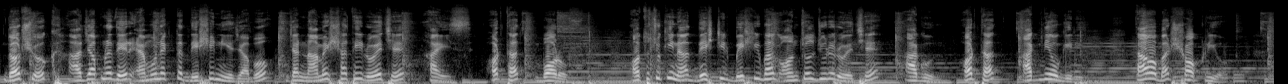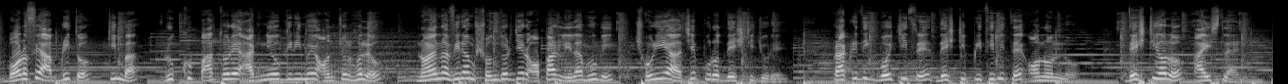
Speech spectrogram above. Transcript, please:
দর্শক, আজ আপনাদের এমন একটা দেশে নিয়ে যাব, যার নামের সাথেই রয়েছে আইস, অর্থাৎ বরফ। অথচ কিনা দেশটির বেশিরভাগ অঞ্চল জুড়ে রয়েছে আগুন, অর্থাৎ আগ্নেয়গিরি। তাও আবার সক্রিয়। বরফে আবৃত কিংবা রুক্ষ পাথরে আগ্নেয়গিরিময় অঞ্চল হলেও নয়নাভিরাম সৌন্দর্যের অপার লীলাভূমি ছড়িয়ে আছে পুরো দেশটি জুড়ে। প্রাকৃতিক বৈচিত্র্যে দেশটি পৃথিবীতে অনন্য। দেশটি হলো আইসল্যান্ড।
